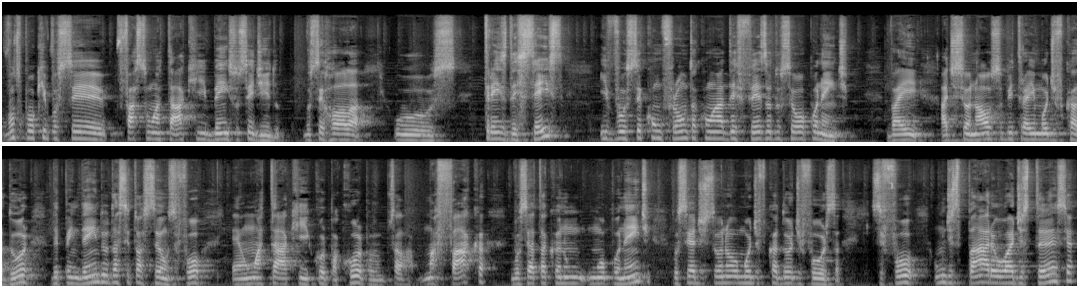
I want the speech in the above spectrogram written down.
vamos supor que você faça um ataque bem sucedido. Você rola os 3d6 e você confronta com a defesa do seu oponente. Vai adicionar ou subtrair modificador dependendo da situação. Se for é, um ataque corpo a corpo, lá, uma faca, você atacando um, um oponente, você adiciona o modificador de força. Se for um disparo ou a distância,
